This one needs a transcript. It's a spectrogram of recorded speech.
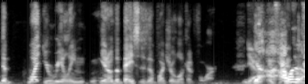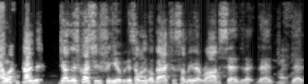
the what you really you know the basis of what you're looking for. Yeah, yeah. I, I want to. I want John, this question is for you because I want to go back to something that Rob said that that right. that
